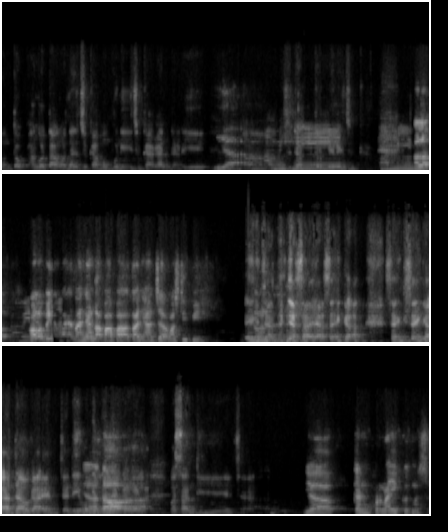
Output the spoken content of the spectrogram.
untuk anggota-anggota juga mumpuni juga kan dari Iya. eh, Amin. sudah terpilih juga. Amin. Kalau Amin. kalau pengen tanya-tanya nggak apa-apa, tanya aja Mas Dipi. Eh Jangan- jangan tanya saya, saya nggak saya saya nggak ada UKN. Jadi mungkin atau- tanya ke Mas Andi aja. Ya kan pernah ikut Mas.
